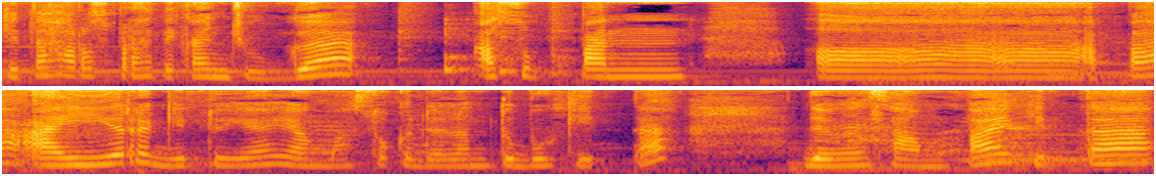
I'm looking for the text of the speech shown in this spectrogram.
kita harus perhatikan juga asupan uh, apa air gitu ya yang masuk ke dalam tubuh kita. Jangan sampai kita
